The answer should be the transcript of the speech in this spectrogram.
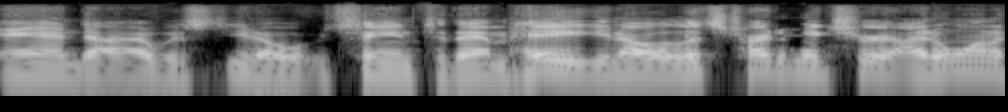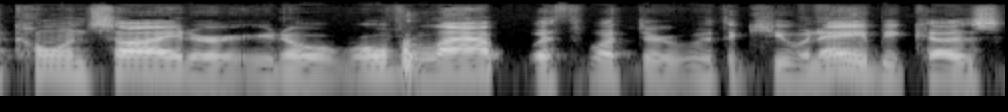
and I was you know saying to them, hey, you know, let's try to make sure I don't want to coincide or you know overlap with what they're with the Q and A because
